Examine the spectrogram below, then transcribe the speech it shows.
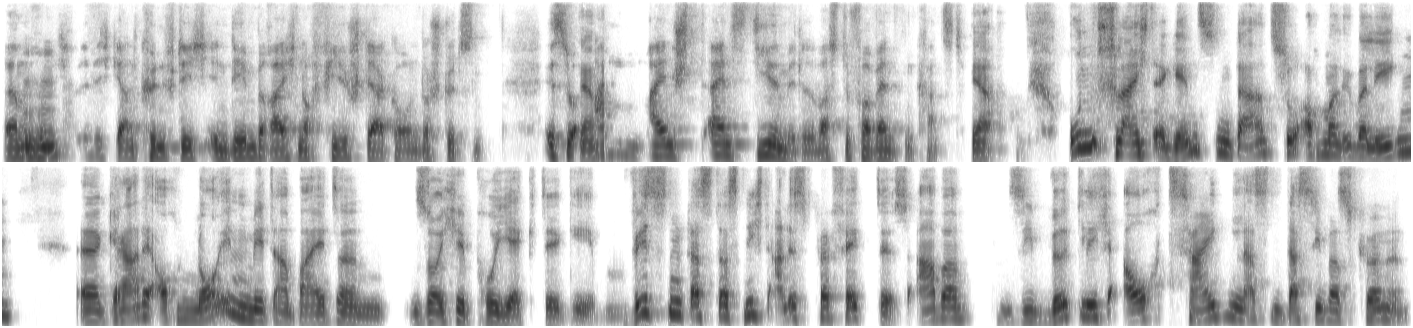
Ähm, mhm. Und ich will dich gern künftig in dem Bereich noch viel stärker unterstützen ist so ja. ein, ein, ein Stilmittel, was du verwenden kannst. Ja. Und vielleicht ergänzend dazu auch mal überlegen, äh, gerade auch neuen Mitarbeitern solche Projekte geben. Wissen, dass das nicht alles perfekt ist, aber sie wirklich auch zeigen lassen, dass sie was können.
